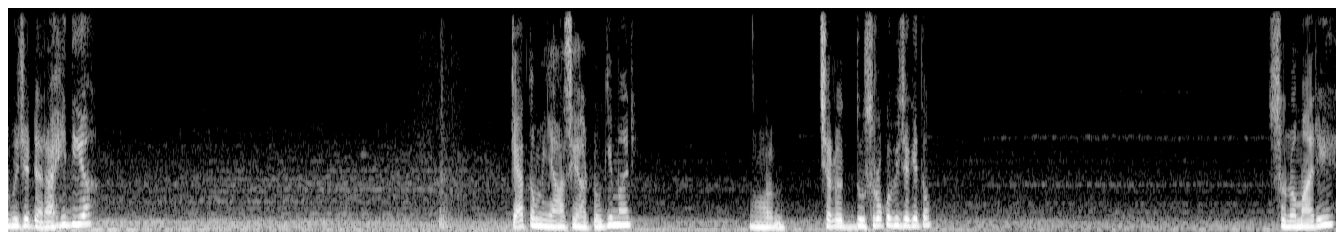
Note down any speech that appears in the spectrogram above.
तुमने मुझे डरा ही दिया। क्या तुम यहाँ से हटोगी मारी? चलो दूसरों को भी जगह दो। सुनो मारी।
